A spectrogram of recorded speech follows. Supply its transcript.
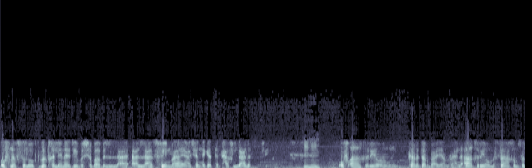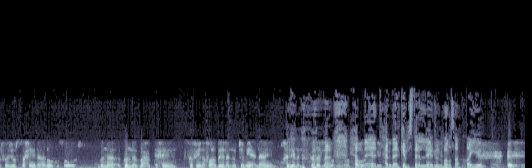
وفي نفس الوقت قلت خليني أجيب الشباب الع- العازفين معايا عشان نقدم حفل على السفينة. وفي آخر يوم كانت أربع أيام رحلة. آخر يوم الساعة خمسة الفجر صحينا أنا والمصور. قلنا قلنا لبعض دحين السفينة فاضية لأنه الجميع نايم. خلينا نستغل الوقت حبيت. حبيت كيف استغليت الفرصة. طيب. إيه.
